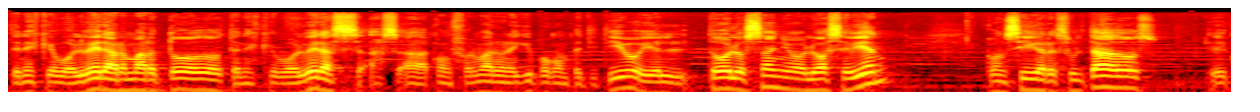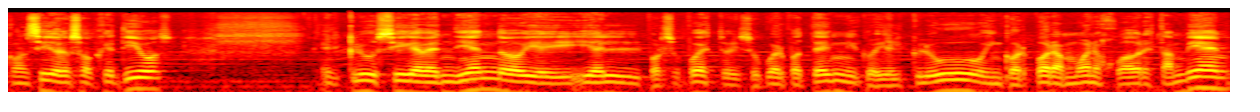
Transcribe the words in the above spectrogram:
tenés que volver a armar todo, tenés que volver a, conformar un equipo competitivo y él todos los años lo hace bien, consigue resultados, eh, consigue los objetivos, el club sigue vendiendo y, y él por supuesto y su cuerpo técnico y el club incorporan buenos jugadores también,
